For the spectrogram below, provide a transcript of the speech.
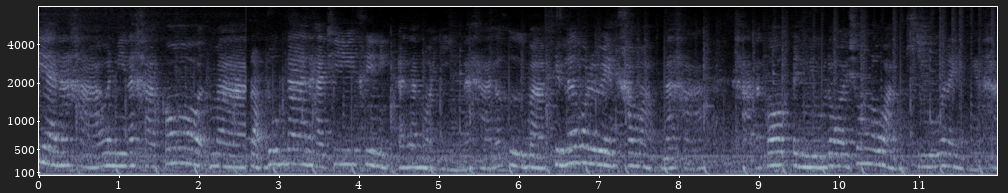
เตียนะคะวันนี้นะคะก็มาปรับรูปหน้านะคะที่คลินิกอาจารย์หมอหญิงนะคะ ก็คือมาฟิลเลอร์บริเวณขมับนะคะค่ะแล้วก็เป็นริ้วรอยช่วงระหว่างคิ้วอะไรอย่างเงี้ยค่ะ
